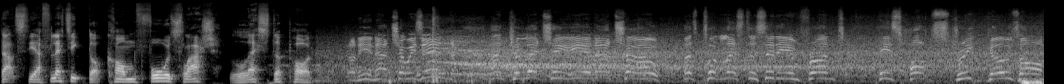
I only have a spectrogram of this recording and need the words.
That's theathletic.com forward slash Leicester pod. And Iheanacho is in, and Kelechi Iheanacho has put Leicester City in front. His hot streak goes on.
